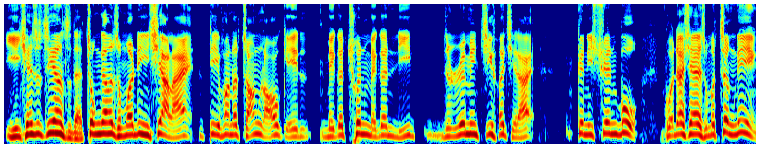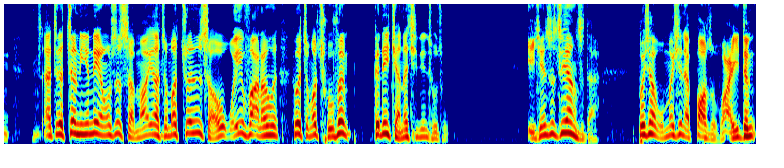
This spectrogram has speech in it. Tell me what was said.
以前是这样子的，中央什么令下来，地方的长老给每个村每个里人民集合起来。跟你宣布国家现在什么政令啊？这个政令内容是什么？要怎么遵守？违法了会会怎么处分？跟你讲得清清楚楚。以前是这样子的，不像我们现在报纸哇一登，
